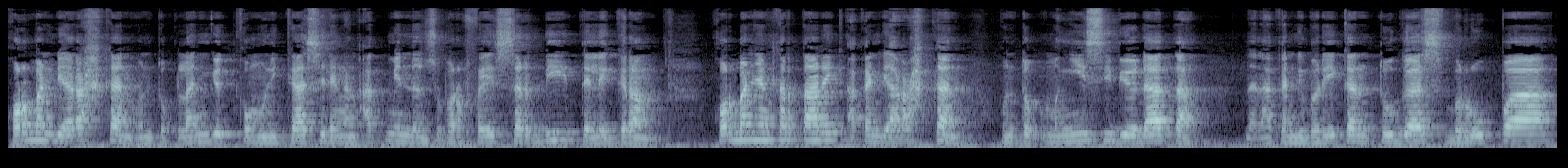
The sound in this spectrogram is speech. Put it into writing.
korban diarahkan untuk lanjut komunikasi dengan admin dan supervisor di Telegram. Korban yang tertarik akan diarahkan untuk mengisi biodata dan akan diberikan tugas berupa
